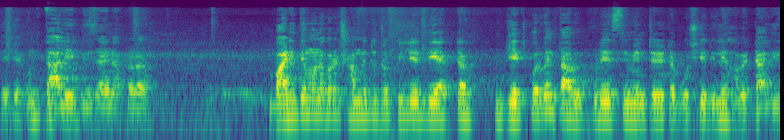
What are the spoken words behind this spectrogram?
ये দেখুন টালি ডিজাইন আপনারা বাড়িতে মনে করেন সামনে দুটো পিলিয়ার দিয়ে একটা গেট করবেন তার উপরে সিমেন্টের এটা বসিয়ে দিলে হবে টালি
